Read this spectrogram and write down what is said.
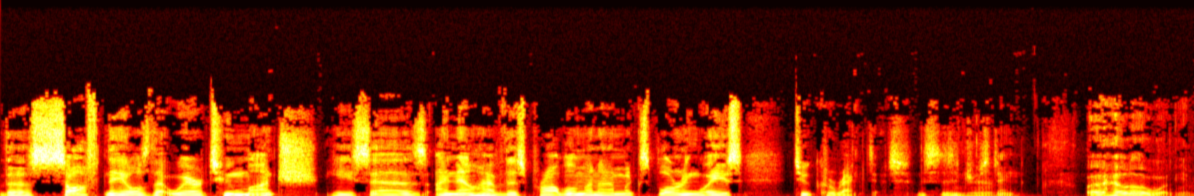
the soft nails that wear too much? He says, I now have this problem and I'm exploring ways to correct it. This is interesting. Well, hello, William.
